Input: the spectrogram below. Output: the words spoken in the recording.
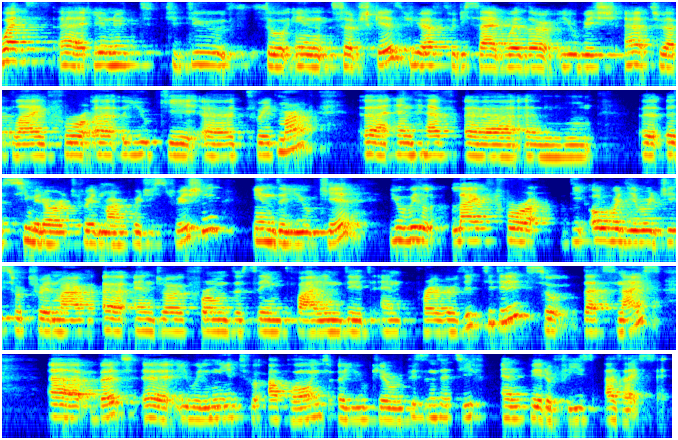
What uh, you need to do, so in such case, you have to decide whether you wish uh, to apply for a UK uh, trademark and have um, a, a similar trademark registration in the UK. You will, like for the already registered trademark, uh, enjoy from the same filing date and priority date, so that's nice. Uh, but uh, you will need to appoint a UK representative and pay the fees, as I said.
